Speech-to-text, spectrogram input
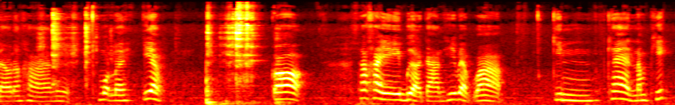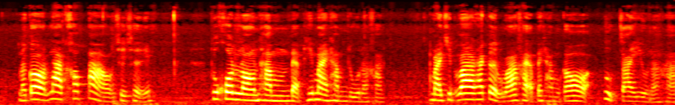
แล้วนะคะ นี่ หมดเลยเกลี้ยง ก็ ถ้าใครเบื่อการที่แบบว่ากินแค่น้ำพริก แล้วก็ราดข้าวเปล่าเฉยๆ ทุกคนลองทำแบบที่มายทำดูนะคะมายคิดว่าถ้าเกิดว่าใครเอาไปทำก็ถูกใจอยู่นะคะ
